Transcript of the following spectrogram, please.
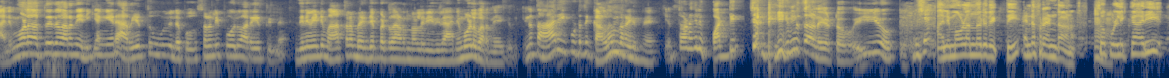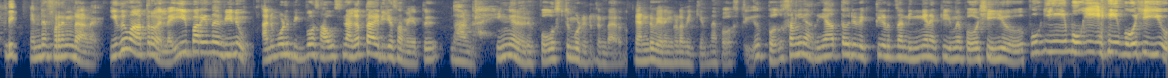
അനുമോളെ കത്ത് എന്ന് പറഞ്ഞ് എനിക്ക് അങ്ങനെ അറിയത്തു പോലുമില്ല. പേഴ്സണലി പോലും അറിയത്തില്ല. ഇതിനു വേണ്ടി മാത്രം പരിചയപ്പെട്ടതാണെന്നുള്ള രീതിയിൽ അനുമോൾ പറഞ്ഞേക്കുന്നു. ഇന്നത്തെ ആരെ ഈ കൂട്ടത്തിൽ കള്ളം പറയുന്നത് എന്താണെങ്കിലും പഠിച്ച ടീംസ് ആണ് കേട്ടോ. അയ്യോ. അനുമോൾ എന്നൊരു വ്യക്തി എന്റെ ഫ്രണ്ടാണ് സോ പുള്ളിക്കാരി എന്റെ ഫ്രണ്ട് ആണ്. ഇത് മാത്രമല്ല ഈ പറയുന്ന വിനു അനുമോൾ ബിഗ് ബോസ് ഹൗസിനകത്തായിരിക്കുന്ന സമയത്ത് ദാണ്ട ഇങ്ങനെ ഒരു പോസ്റ്റും കൂടി ഇട്ടിട്ടുണ്ടായിരുന്നു. രണ്ടുപേരും കൂടെ നിൽക്കുന്ന പോസ്റ്റ് ഇത് പേഴ്സണലി അറിയാത്ത ഒരു വ്യക്തി എടുത്താണ് ഇങ്ങനെയൊക്കെ ഇന്ന് പോസ്റ്റ് ചെയ്യൂ. പോകി പോകി പോസ്റ്റ് ചെയ്യൂ.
